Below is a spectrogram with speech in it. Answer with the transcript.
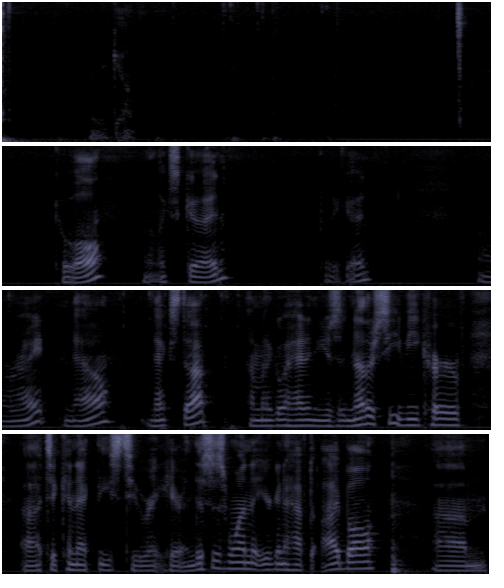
There we go. Cool. That looks good. Pretty good. All right, now next up, I'm going to go ahead and use another CV curve uh, to connect these two right here. And this is one that you're going to have to eyeball. Um,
